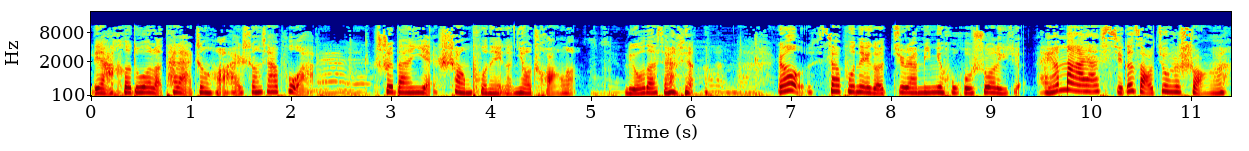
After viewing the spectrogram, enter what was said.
俩喝多了，他俩正好还上下铺啊，睡半夜上铺那个尿床了，流到下面，然后下铺那个居然迷迷糊糊说了一句：“哎呀妈呀，洗个澡就是爽啊！”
